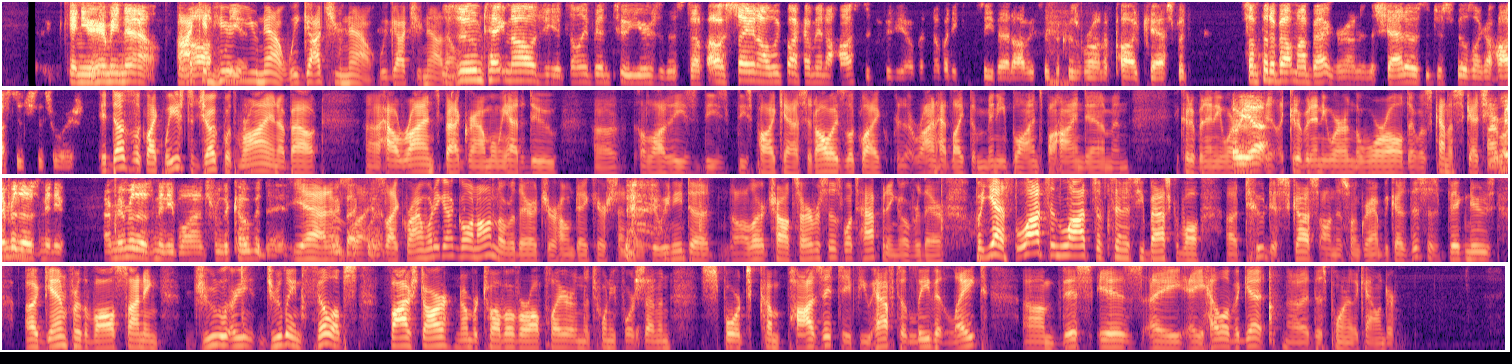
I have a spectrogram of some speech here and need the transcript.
Can you hear me now? I'm I can hear mute. you now. We got you now. We got you now. That was- Zoom technology. It's only been two years of this stuff. I was saying I look like I'm in a hostage video, but nobody can see that obviously because we're on a podcast. But something about my background in the shadows, it just feels like a hostage situation. It does look like we used to joke with Ryan about uh, how Ryan's background when we had to do uh, a lot of these these these podcasts. It always looked like Ryan had like the mini blinds behind him, and it could have been anywhere. Oh, yeah. it, could have been anywhere in the world. It was kind of sketchy. I remember looking. those mini. I remember those mini blinds from the COVID days. Yeah, and it was, like, it was like Ryan, what do you got going on over there at your home daycare center? Do we need to alert child services? What's happening over there? But yes, lots and lots of Tennessee basketball uh, to discuss on this one, Grant, because this is big news again for the Vols signing Jul- Julian Phillips, five star, number 12 overall player in the 24 7 sports composite. If you have to leave it late, um, this is a, a hell of a get uh, at this point of the calendar.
